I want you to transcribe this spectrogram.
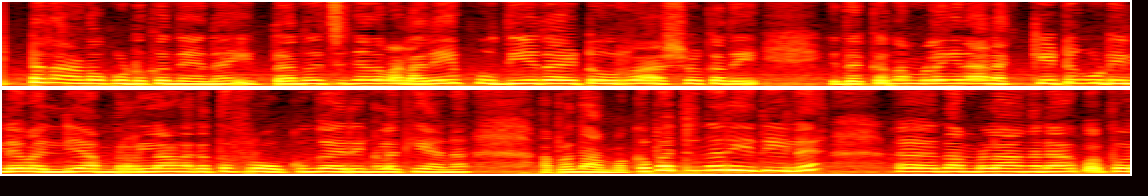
ഇട്ടതാണോ കൊടുക്കുന്നതെന്ന്? ഇട്ടതെന്ന് വെച്ച് കഴിഞ്ഞാൽ വളരെ പുതിയതായിട്ട് ഒരു പ്രാവശ്യമൊക്കെ അതെ ഇതൊക്കെ നമ്മളിങ്ങനെ അനക്കിയിട്ടും കൂടിയില്ലേ? വലിയ അമ്പ്രല്ല അണക്കത്തെ ഫ്രോക്കും കാര്യങ്ങളൊക്കെയാണ്. അപ്പോൾ നമുക്ക് പറ്റുന്ന രീതിയിൽ നമ്മൾ അങ്ങനെ ഇപ്പോൾ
